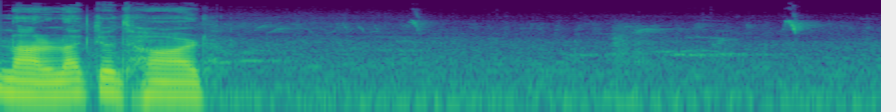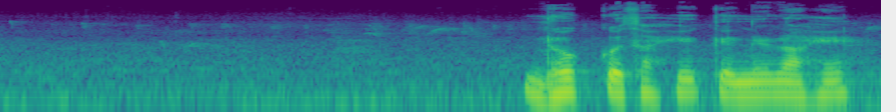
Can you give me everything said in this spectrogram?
नारळाचं झाड. ढग कसा हे केलेला आहे.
